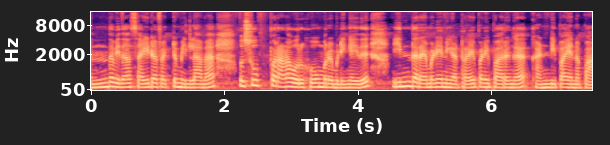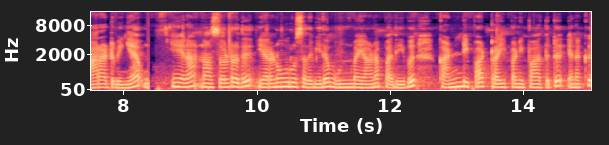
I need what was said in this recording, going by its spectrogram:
எந்த வித சைடு எஃபெக்ட்டும் இல்லாமல் சூப்பரான ஒரு ஹோம் ரெமெடிங்க இது. இந்த ரெமெடியை நீங்கள் ட்ரை பண்ணி பாருங்கள் கண்டிப்பாக என்னை பாராட்டுவீங்க. ஏன்னா நான் சொல்கிறது இரநூறு சதவீத உண்மையான பதிவு. கண்டிப்பாக ட்ரை பண்ணி பார்த்துட்டு எனக்கு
